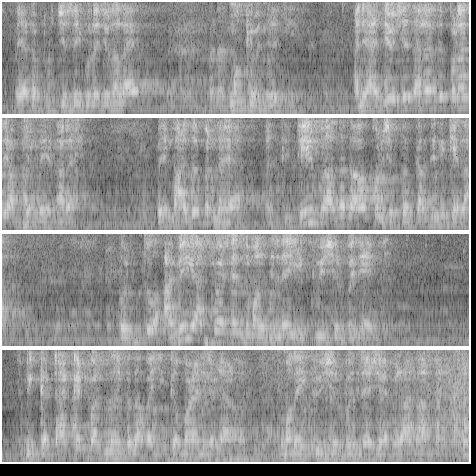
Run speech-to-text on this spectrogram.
म्हणजे आता पुढची सही कुणाची होणार आहे? मुख्यमंत्र्याची. आणि अधिवेशन झाल्यानंतर पुन्हा ते आमच्याकडे येणार आहे. म्हणजे माझं म्हणणं आहे ते- ते माझा दावा करू शकतात कारण त्यांनी केला. परंतु आम्ही आश्वासन तुम्हाला दिलं एकवीसशे रुपये द्यायचं. तुम्ही कटाकट बांधणार दाबायची कमळ आणि घड्याळ. तुम्हाला एकवीसशे रुपये दिल्याशिवाय आम्ही राहणार नाही.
